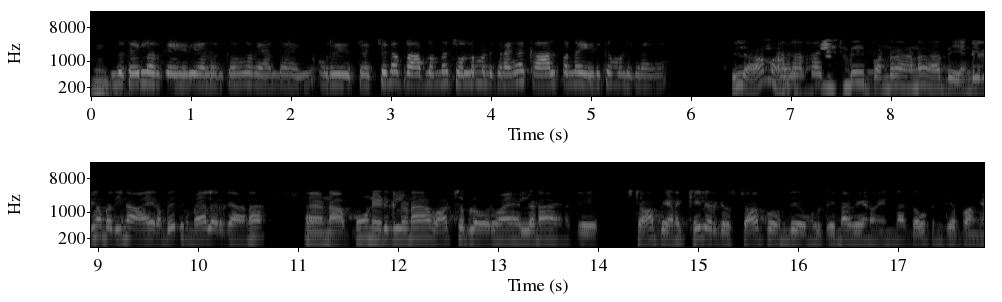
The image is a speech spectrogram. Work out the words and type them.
இந்த சைடுல இருக்க ஏரியால இருக்கவங்க வேண்டாம். ஒரு பிரச்சனை ப்ராப்ளம்னா சொல்ல மாட்டேங்கிறாங்க. கால் பண்ணா எடுக்க மாட்டேங்கிறாங்க. இல்ல ஆமா. பேர் பண்றாங்கன்னா இப்ப எங்களுக்கு எல்லாம் பாத்தீங்கன்னா ஆயிரம் பேத்துக்கு மேல இருக்காங்கன்னா நான் போன் எடுக்கலைன்னா வாட்ஸ்அப்ல வருவேன். இல்லைன்னா எனக்கு ஸ்டாப் எனக்கு கீழே இருக்கிற ஸ்டாப் வந்து உங்களுக்கு என்ன வேணும் என்ன டவுட்னு கேட்பாங்க.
